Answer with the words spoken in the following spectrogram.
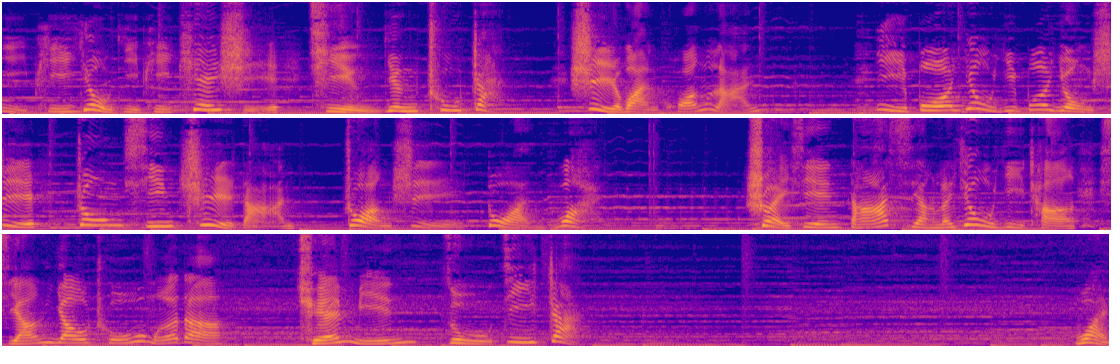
一批又一批天使请缨出战，誓挽狂澜。一波又一波勇士忠心赤胆，壮士断腕，率先打响了又一场降妖除魔的全民阻击战。万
